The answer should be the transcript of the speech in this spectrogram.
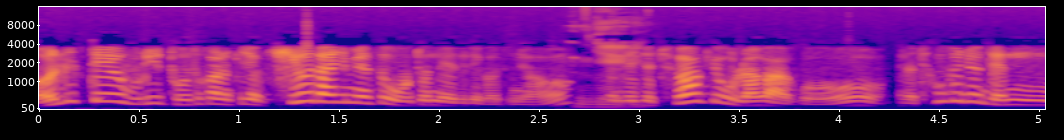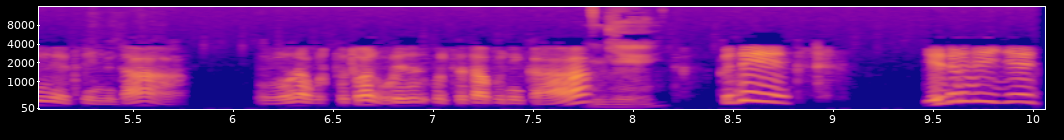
어릴 때 우리 도서관은 그냥 기어다니면서 오던 애들이거든요. 예. 근데 이제 중학교 올라가고 청소년 된 애들입니다. 워낙 도서관 오래 되다 보니까. 예. 근데 얘들이 이제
